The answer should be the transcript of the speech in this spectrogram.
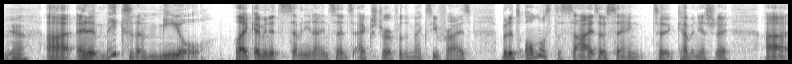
yeah. Uh, and it makes it a meal. Like I mean, it's seventy nine cents extra for the Mexi fries, but it's almost the size. I was saying to Kevin yesterday uh,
